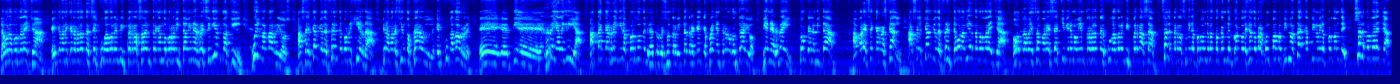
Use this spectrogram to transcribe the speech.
La bola por derecha. El que maneja la pelota es el jugador Elvis Perraza. Va entregando por la mitad. Viene recibiendo aquí. Wilmar Barrios hace el cambio de frente por la izquierda. Viene apareciendo Carol, el jugador. eh, eh, eh, Rey Alegría. Ataca Rey. Mira por dónde. Travesón de la mitad de la cancha. Juega entre lo contrario. Viene Rey. Toca en la mitad. Aparece Carrascal, hace el cambio de frente, bola abierta por derecha. Otra vez aparece aquí, viene moviendo la pelota el jugador Elvis Perraza. Sale Perraza, mira por dónde va tocando el corto, dejando para Juan Pablo Pino. Ataca Pino, mira por dónde. Sale por derecha.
